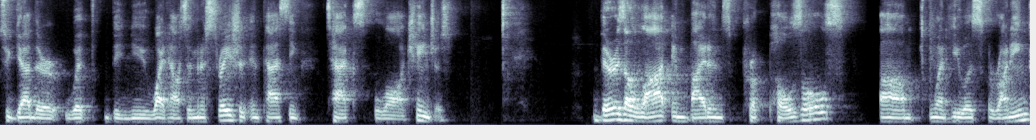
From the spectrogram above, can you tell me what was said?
together with the new White House administration in passing tax law changes. There is a lot in Biden's proposals um, when he was running.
